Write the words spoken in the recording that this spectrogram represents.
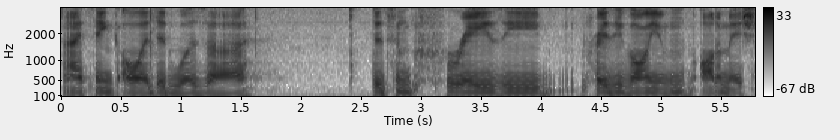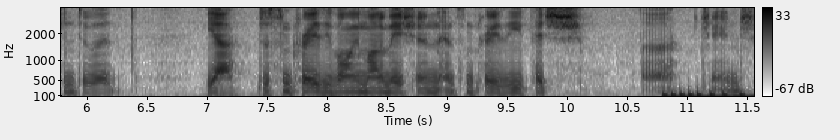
And I think all I did was uh, did some crazy, crazy volume automation to it. Yeah, just some crazy volume automation and some crazy pitch uh, change.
